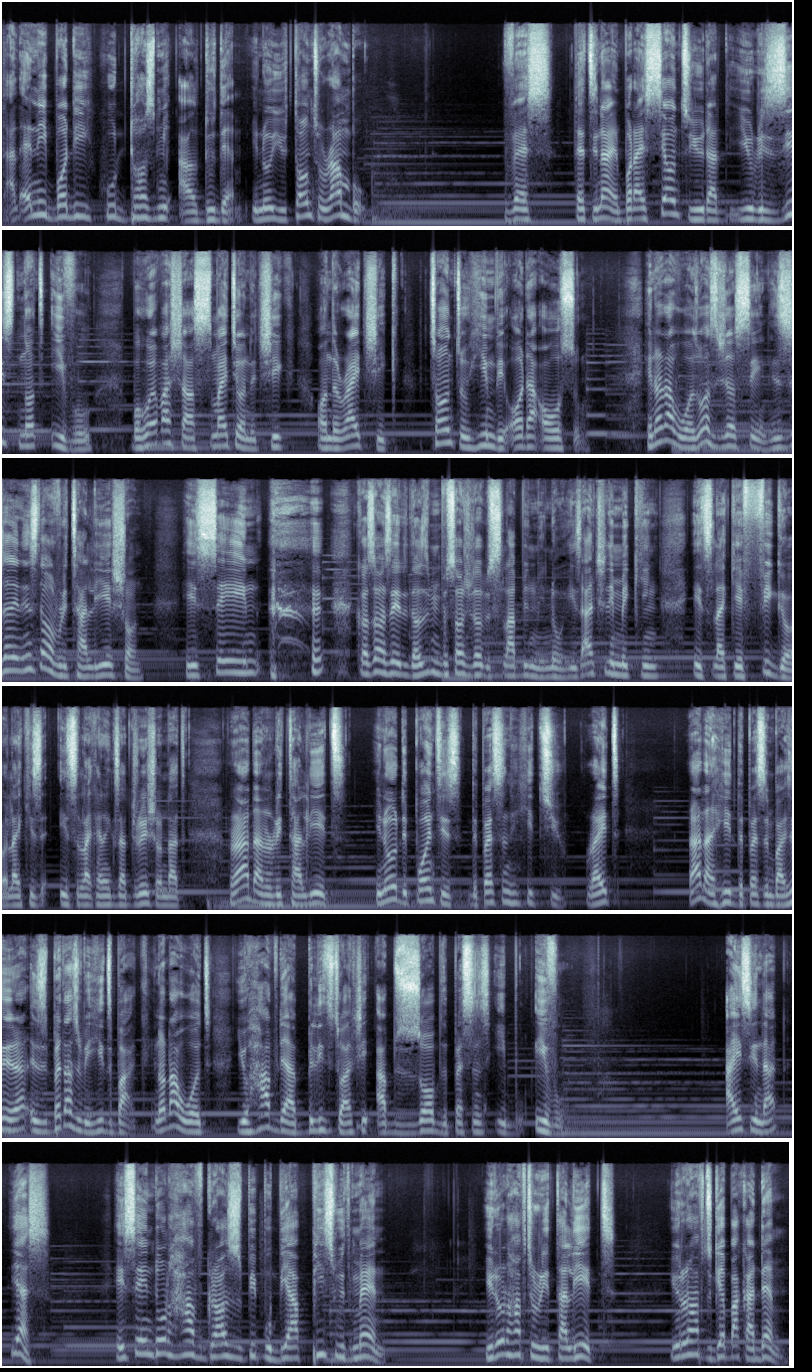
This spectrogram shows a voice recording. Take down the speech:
that anybody who does me, I'll do them. You know, you turn to Rambo. Verse 39 But I say unto you that you resist not evil, but whoever shall smite you on the cheek, on the right cheek, turn to him the other also. In other words, what's Jesus saying? He's saying instead of retaliation, he's saying, because someone said it doesn't mean someone should just be slapping me. No, he's actually making it's like a figure, like it's, it's like an exaggeration that rather than retaliate, you know, the point is the person hits you, right? Rather than hit the person back, it's better to be hit back. In other words, you have the ability to actually absorb the person's evil. Are you seeing that? Yes. He's saying, don't have grouses people, be at peace with men. You don't have to retaliate, you don't have to get back at them.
